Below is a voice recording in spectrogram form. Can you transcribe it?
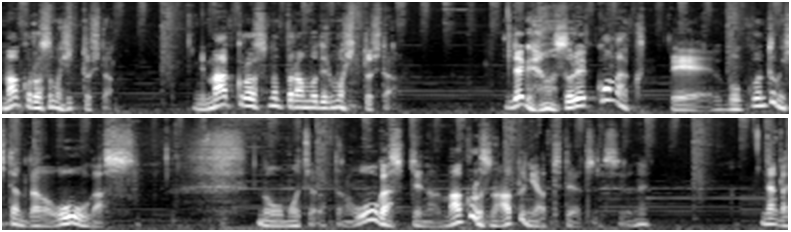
マクロスもヒットした。でマクロスのプラモデルもヒットした。だけど、それ来なくて、僕のとこに来たのだからオーガスのおもちゃだったの。オーガスっていうのはマクロスの後にやってたやつですよね。なんか、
